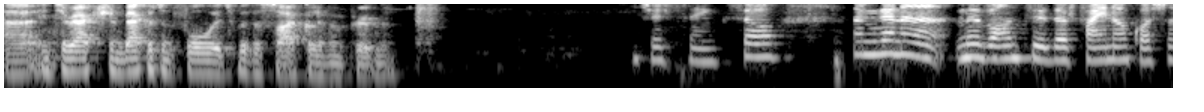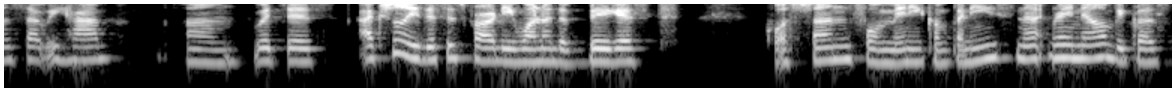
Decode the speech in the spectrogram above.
uh, interaction backwards and forwards with a cycle of improvement. Interesting. So I'm going to move on to the final questions that we have, um, which is actually, this is probably one of the biggest question for many companies right now because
